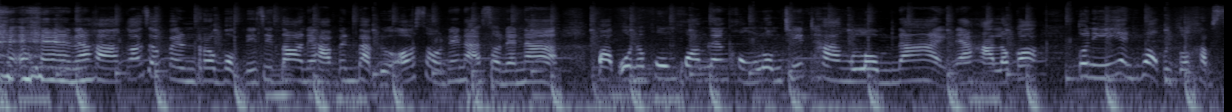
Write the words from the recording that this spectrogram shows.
แอร์นะคะ ก็จะเป็นระบบดิจิตอลนะคะ เป็นแบบ dual zone ด้วยนะโซนด้านหน้า ปรับอุณหภูมิความแรงของลมทิศทางลมได้นะคะ แล้วก็ตัวนี้อย่างที่บอกเป็นตัวขับ 4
